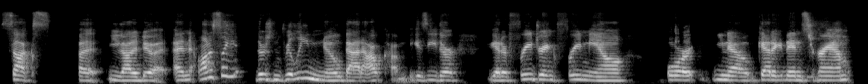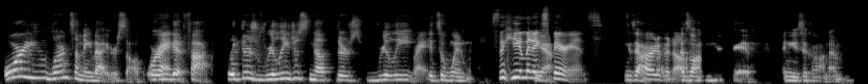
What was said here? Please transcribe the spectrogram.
Sucks, but you got to do it. And honestly, there's really no bad outcome because either you get a free drink, free meal, or you know, get an Instagram, or you learn something about yourself, or you get fucked. Like there's really just not. There's really Right. it's a win. It's the human Yeah. experience Exactly. part of it all. As long as you're safe and use a condom.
